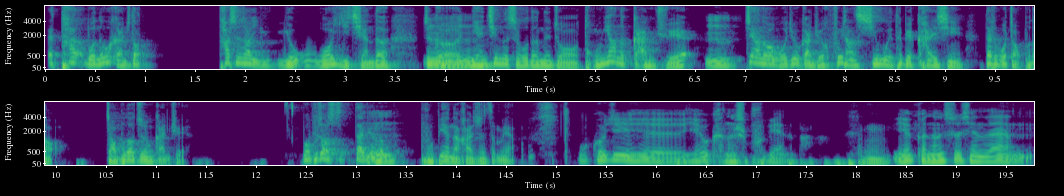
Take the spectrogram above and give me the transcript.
哎，他我能够感觉到他身上有有我以前的这个嗯。年轻的时候的那种同样的感觉，嗯。这样的话我就感觉非常欣慰，特别开心，但是我找不到，找不到这种感觉，我不知道是代表了普遍的还是怎么样，我估计也有可能是普遍的吧，嗯。也可能是现在嗯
